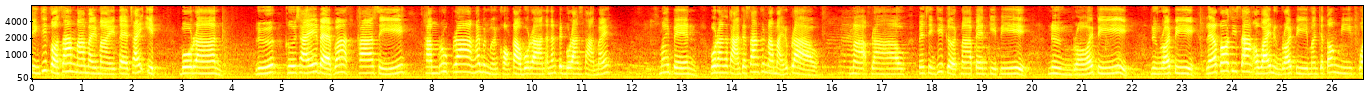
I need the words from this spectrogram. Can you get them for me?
สิ่งที่ก่อสร้างมาใหม่ ๆ แต่ใช้อิฐโบราณ หรือคือใช้แบบว่าทาสี ทำรูปร่างให้มันเหมือนของเก่าโบราณ อันนั้นเป็นโบราณสถานไหม ไม่เป็นโบราณสถานจะสร้างขึ้นมาใหม่หรือเปล่า มาเปล่า เป็นสิ่งที่เกิดมาเป็นกี่ปี 100 ปี 100 ปี แล้วก็ที่สร้างเอาไว้ 100 ปี มันจะต้องมีคว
